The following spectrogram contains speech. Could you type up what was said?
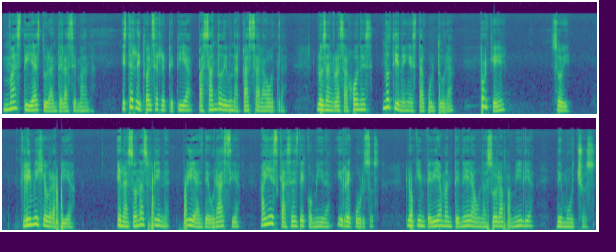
más días durante la semana. Este ritual se repetía pasando de una casa a la otra. Los anglosajones no tienen esta cultura. ¿Por qué? Soy clima y geografía. En las zonas frías de Eurasia hay escasez de comida y recursos, lo que impedía mantener a una sola familia de muchos,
